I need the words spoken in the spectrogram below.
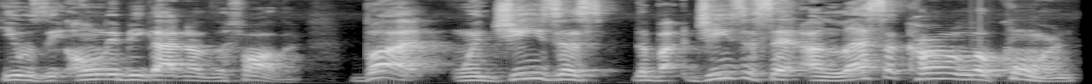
He was the only begotten of the Father. But when Jesus, the, Jesus said, unless a kernel of corn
